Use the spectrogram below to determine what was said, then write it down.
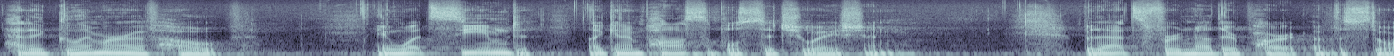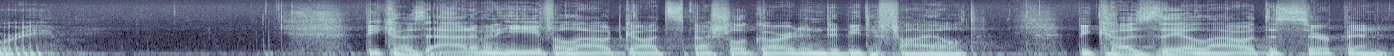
had a glimmer of hope in what seemed like an impossible situation. But that's for another part of the story. Because Adam and Eve allowed God's special garden to be defiled, because they allowed the serpent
